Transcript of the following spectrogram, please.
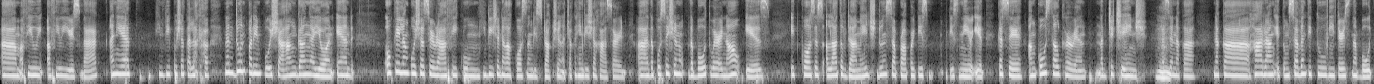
um, a few a few years back. And yet, hindi po siya talaga, nandun pa rin po siya hanggang ngayon. And okay lang po siya, Sir Rafi, kung hindi siya nakakos ng destruction at saka hindi siya hazard. Uh, the position the boat where now is, it causes a lot of damage dun sa properties is near it. Kasi ang coastal current nag-change kasi naka nakaharang itong 72 meters na boat,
